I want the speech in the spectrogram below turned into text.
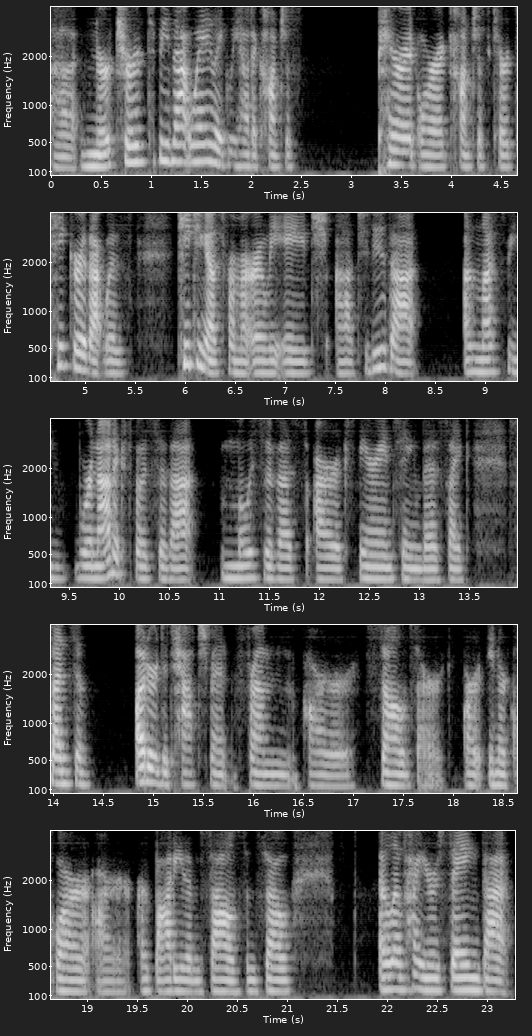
uh, nurtured to be that way. Like we had a conscious parent or a conscious caretaker that was teaching us from an early age uh, to do that. Unless we were not exposed to that, most of us are experiencing this like sense of utter detachment from ourselves, our our inner core, our our body themselves. And so I love how you're saying that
